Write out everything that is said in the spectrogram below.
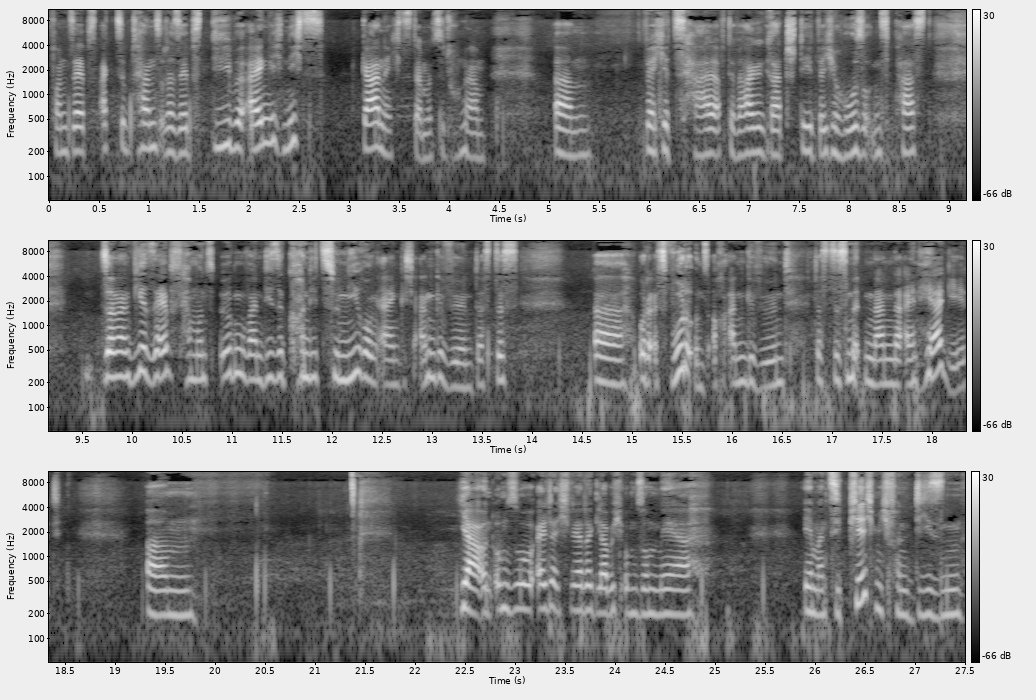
von Selbstakzeptanz oder Selbstliebe eigentlich nichts, gar nichts damit zu tun haben, ähm, welche Zahl auf der Waage gerade steht, welche Hose uns passt, sondern wir selbst haben uns irgendwann diese Konditionierung eigentlich angewöhnt, dass das, äh, oder es wurde uns auch angewöhnt, dass das miteinander einhergeht. Ähm, ja, und umso älter ich werde, glaube ich, umso mehr emanzipiere ich mich von diesen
